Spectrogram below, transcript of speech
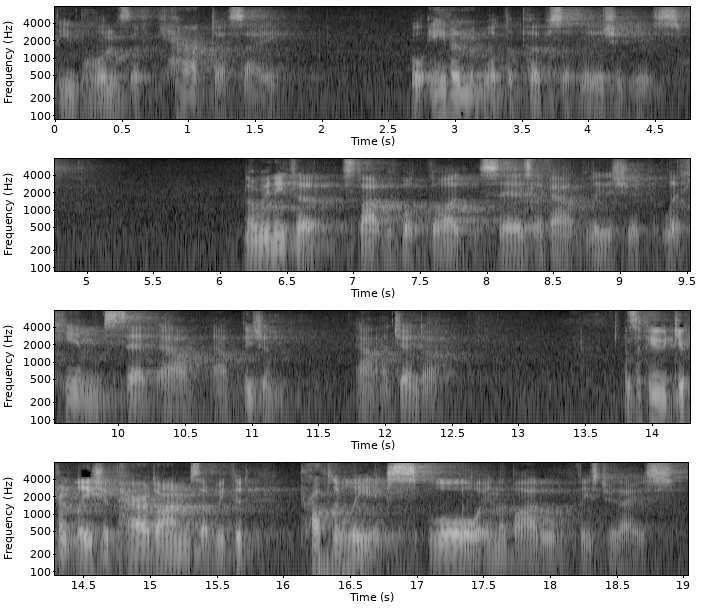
the importance of character, say, or even what the purpose of leadership is. No, we need to start with what God says about leadership. Let Him set our, our vision, our agenda. There's a few different leadership paradigms that we could profitably explore in the Bible these two days.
